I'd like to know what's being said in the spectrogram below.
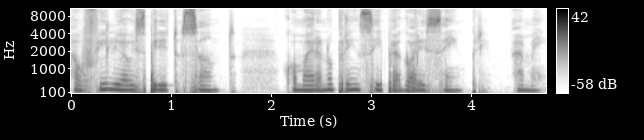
ao Filho e ao Espírito Santo, como era no princípio, agora e sempre. Amém.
